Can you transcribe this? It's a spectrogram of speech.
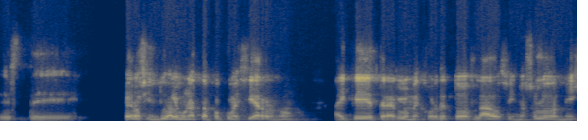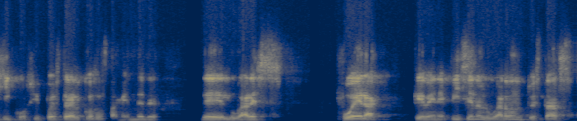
Este, pero sin duda alguna tampoco me cierro, ¿no? Hay que traer lo mejor de todos lados y no solo de México, si puedes traer cosas también de, de lugares fuera que beneficien al lugar donde tú estás,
